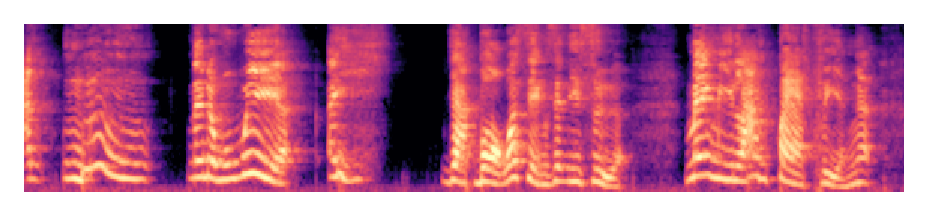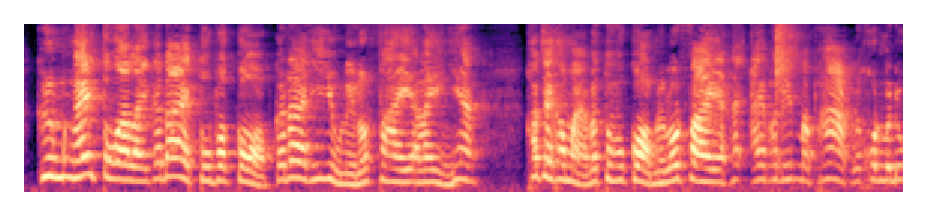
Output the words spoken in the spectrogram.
อันอื้อหือในเดอะมูฟวี่อะไออยากบอกว่าเสียงเซนอิสึอแม่งมีล้านแปดเสียงอะคือมึงให้ตัวอะไรก็ได้ตัวประกอบก็ได้ที่อยู่ในรถไฟอะไรอย่างเงี้ย เข้าใจความหมายว่าตัวประกอบในรถไฟอะให้ไอ้พาริสมาพากย์แล้วคนมาดู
